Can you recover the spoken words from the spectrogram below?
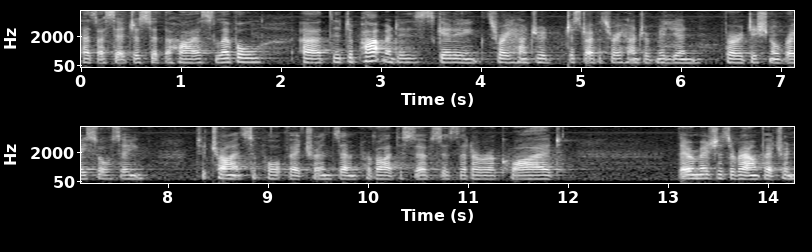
as I said, just at the highest level, uh, the department is getting 300, just over 300 million for additional resourcing to try and support veterans and provide the services that are required. There are measures around veteran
